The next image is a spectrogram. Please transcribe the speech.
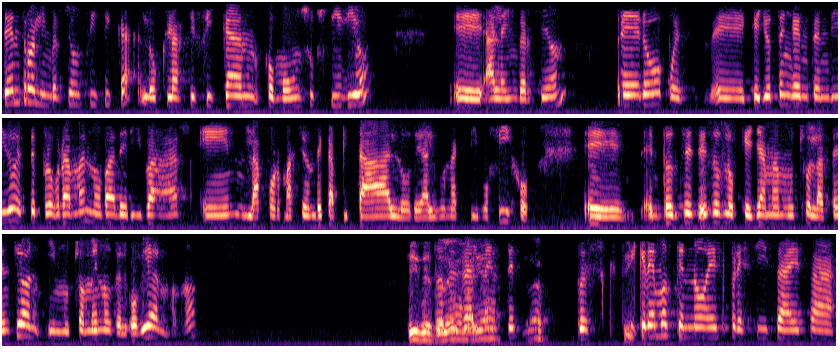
dentro de la inversión física lo clasifican como un subsidio a la inversión pero pues eh, que yo tenga entendido, este programa no va a derivar en la formación de capital o de algún activo fijo. Eh, entonces, eso es lo que llama mucho la atención y mucho menos del gobierno, ¿no? Sí, desde entonces, realmente, pues sí. creemos que no es precisa esa,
